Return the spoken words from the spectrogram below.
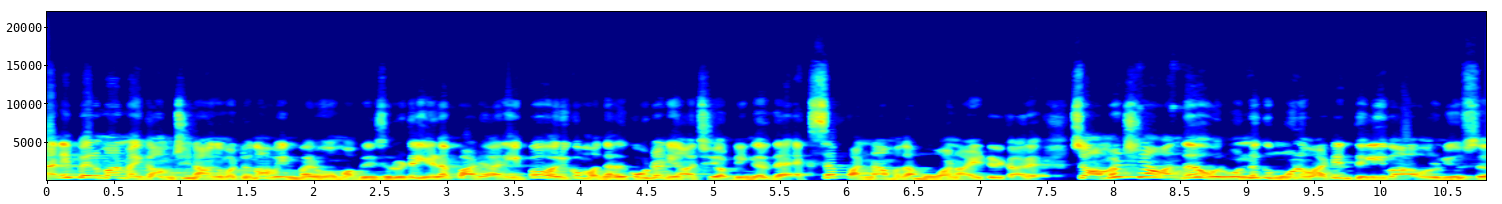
தனிப்பெரும்பான்மை காமிச்சு நாங்க மட்டும்தான் வின் பண்ணுவோம் அப்படின்னு சொல்லிட்டு எடப்பாடியார் இப்போ வரைக்கும் வந்து அது கூட்டணி ஆச்சு அப்படிங்கறத அக்செப்ட் பண்ணாம தான் மூவ் ஆன் ஆயிட்டு இருக்காரு. ஸோ அமித்ஷா வந்து ஒரு ஒண்ணுக்கு மூணு வாட்டி தெளிவா ஒரு நியூஸ்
